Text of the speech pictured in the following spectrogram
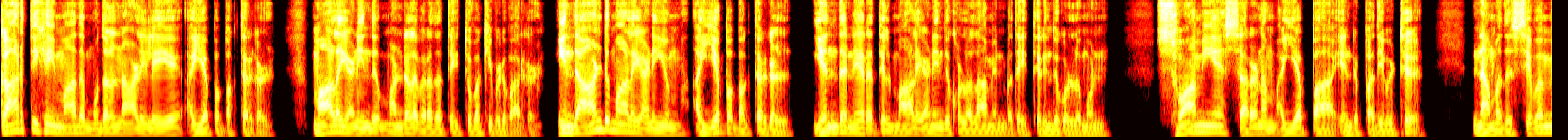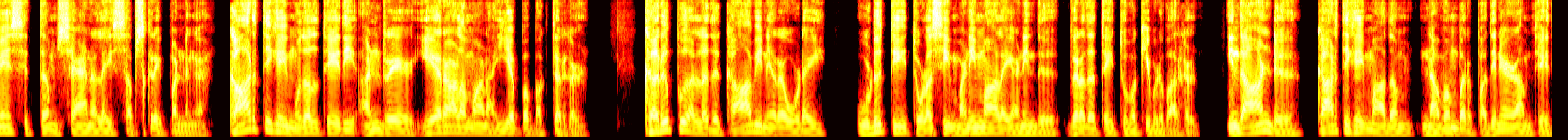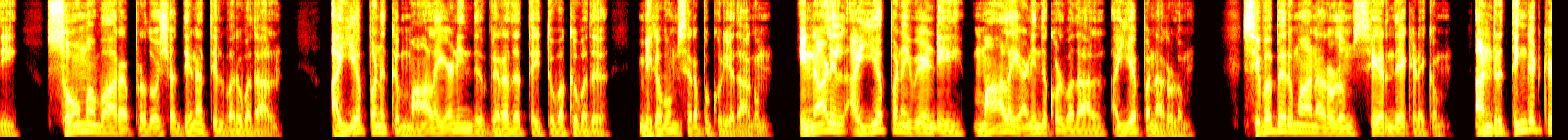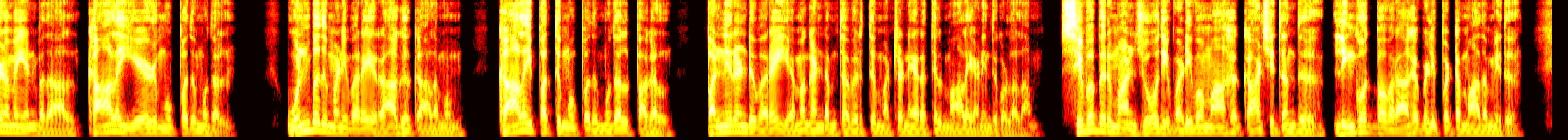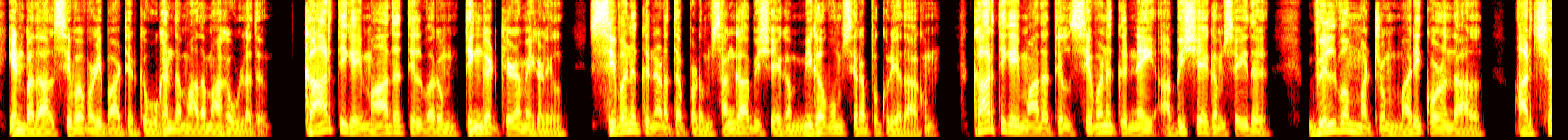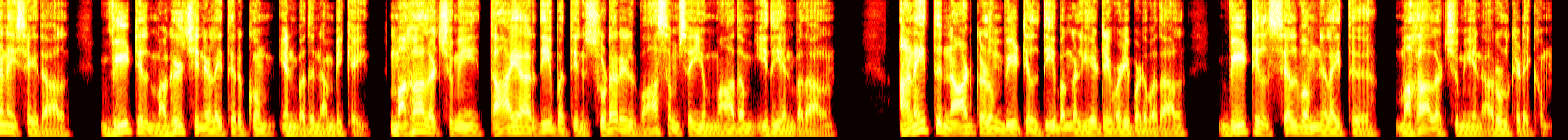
கார்த்திகை மாத முதல் நாளிலேயே ஐயப்ப பக்தர்கள் மாலை அணிந்து மண்டல விரதத்தை துவக்கி விடுவார்கள். இந்த ஆண்டு மாலை அணியும் ஐயப்ப பக்தர்கள் எந்த நேரத்தில் மாலை அணிந்து கொள்ளலாம் என்பதை தெரிந்து கொள்ளும் முன் சுவாமியே சரணம் ஐயப்பா என்று பதிவிட்டு நமது சிவமே சித்தம் சேனலை சப்ஸ்கிரைப் பண்ணுங்க. கார்த்திகை முதல் தேதி அன்றே ஏராளமான ஐயப்ப பக்தர்கள் கருப்பு அல்லது காவி நிற உடை உடுத்தி துளசி மணிமாலை அணிந்து விரதத்தை துவக்கி விடுவார்கள். இந்த ஆண்டு கார்த்திகை மாதம் நவம்பர் பதினேழாம் தேதி சோமவார பிரதோஷ தினத்தில் வருவதால் ஐயப்பனுக்கு மாலை அணிந்து விரதத்தை துவக்குவது மிகவும் சிறப்புக்குரியதாகும். இந்நாளில் ஐயப்பனை வேண்டி மாலை அணிந்து கொள்வதால் ஐயப்பன் அருளும். சிவபெருமான் அருளும் சேர்ந்தே கிடைக்கும். அன்று திங்கட்கிழமை என்பதால் காலை ஏழு முப்பது முதல் ஒன்பது மணி வரை ராகு காலமும் காலை பத்து முப்பது முதல் பகல் பன்னிரண்டு வரை யமகண்டம் தவிர்த்து மற்ற நேரத்தில் மாலை அணிந்து கொள்ளலாம். சிவபெருமான் ஜோதி வடிவமாக காட்சி தந்து லிங்கோத்பவராக வெளிப்பட்ட மாதம் இது என்பதால் சிவ வழிபாட்டிற்கு உகந்த மாதமாக உள்ளது. கார்த்திகை மாதத்தில் வரும் திங்கட்கிழமைகளில் சிவனுக்கு நடத்தப்படும் சங்காபிஷேகம் மிகவும் சிறப்புக்குரியதாகும். கார்த்திகை மாதத்தில் சிவனுக்கு நெய் அபிஷேகம் செய்து வில்வம் மற்றும் மறிக்கொழுந்தால் அர்ச்சனை செய்தால் வீட்டில் மகிழ்ச்சி நிலைத்திருக்கும் என்பது நம்பிக்கை. மகாலட்சுமி தாயார் தீபத்தின் சுடரில் வாசம் செய்யும் மாதம் இது என்பதால் அனைத்து நாட்களும் வீட்டில் தீபங்கள் ஏற்றி வழிபடுவதால் வீட்டில் செல்வம் நிலைத்து மகாலட்சுமியின் அருள் கிடைக்கும்.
